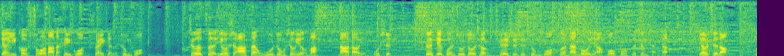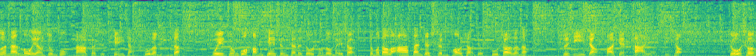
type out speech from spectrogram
将一口硕大的黑锅甩给了中国。这次又是阿三无中生有吗？那倒也不是，这些滚珠轴承确实是中国河南洛阳某公司生产的。要知道，河南洛阳重工那可是天下出了名的。为中国航天生产的轴承都没事儿，怎么到了阿三这神炮上就出事儿了呢？仔细一想，发现大有蹊跷。轴承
